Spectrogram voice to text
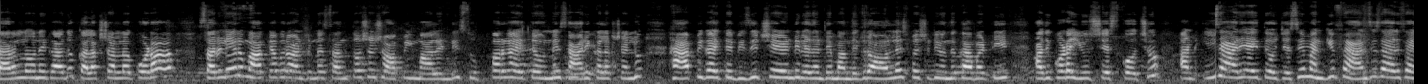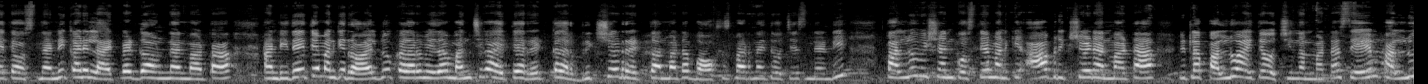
ధరల్లోనే కాదు కలెక్షన్లో కూడా సరిలేరు మాకెవరు అంటున్న సంతోష షాపింగ్ మాల్ అండి. సూపర్గా అయితే ఉన్నాయి శారీ కలెక్షన్లు హ్యాపీగా అయితే విజిట్ చేయండి. లేదంటే మన దగ్గర ఆన్లైన్ స్పెషాలిటీ ఉంది కాబట్టి అది కూడా యూజ్ చేసుకోవచ్చు. అండ్ ఈ శారీ అయితే వచ్చేసి మనకి ఫ్యాన్సీ శారీస్ అయితే వస్తుందండి. కానీ లైట్ వెయిట్గా ఉంది అండ్ ఇదైతే మనకి రాయల్ బ్లూ కలర్ మీద మంచిగా అయితే రెడ్ కలర్ బ్రిక్ షేడ్ రెడ్తో అనమాట బాక్సెస్ ప్యాటర్న్ అయితే వచ్చేసిందండి. పళ్ళు విషయానికి వస్తే మనకి ఆ బ్రిక్ షేడ్ అన్నమాట ఇట్లా పళ్ళు అయితే వచ్చిందనమాట సేమ్ పళ్ళు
